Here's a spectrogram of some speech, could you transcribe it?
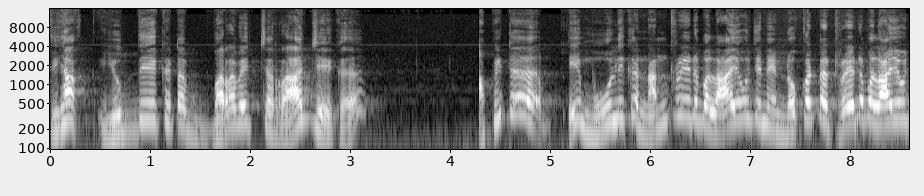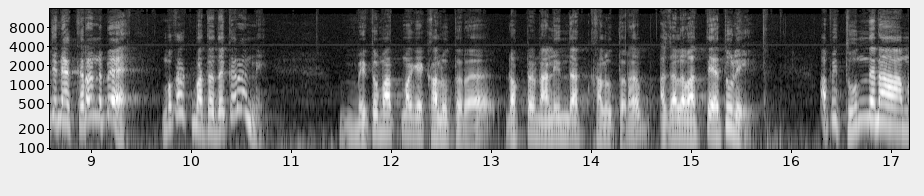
තිහක් යුද්ධයකට බරවෙච්ච රාජ්‍යයක අපිට ඒ මූලික නන්ට්‍රේඩබල් ආයෝජනය නොකොට ට්‍රේඩබල් ආයෝජනයක් කරන්න බෑ මොකක් මතද කරන්නේ. මෙතුමත් මගේ කළුතර ඩොක්ට නලින්දත් කළුතර අගලවත්ත ඇතුළේ. අපි තුන්දනාම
